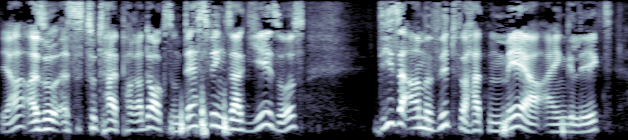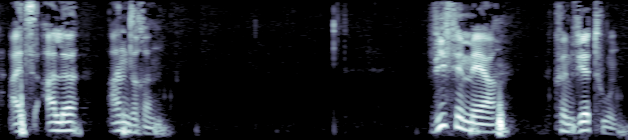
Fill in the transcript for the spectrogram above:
Ja, also es ist total paradox. Und deswegen sagt Jesus, diese arme Witwe hat mehr eingelegt als alle anderen. Wie viel mehr können wir tun?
